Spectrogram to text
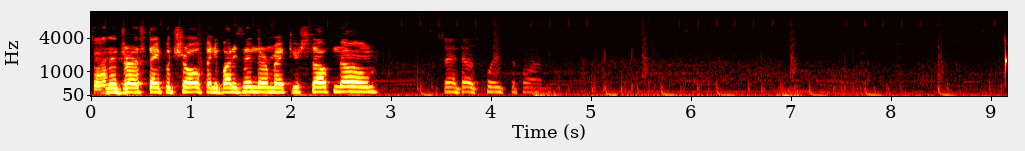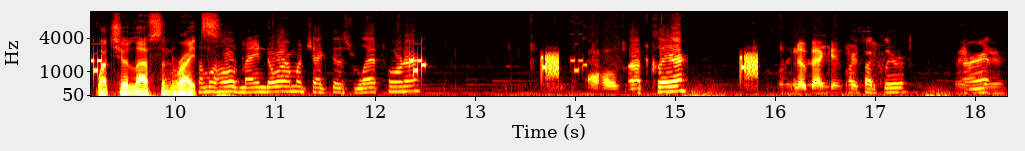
San Andreas State Patrol. If anybody's in there, make yourself known. Santos Police Department. Watch your lefts and rights. I'm gonna hold main door. I'm gonna check this left corner. I'll hold. Left clear. No back in. Right side clear. Right Alright. clear.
